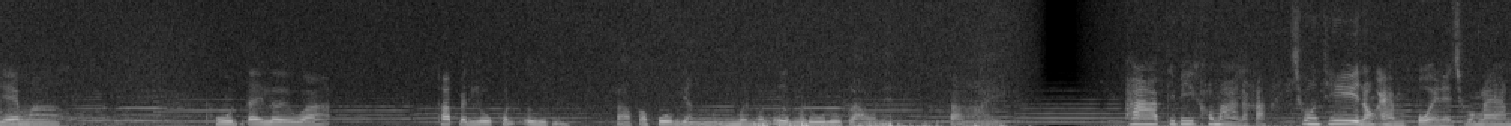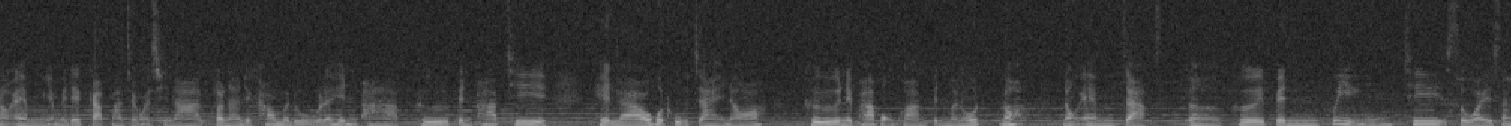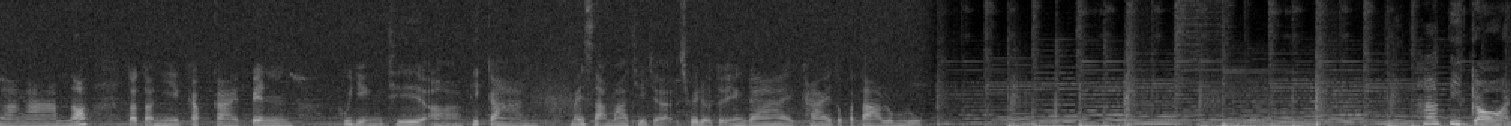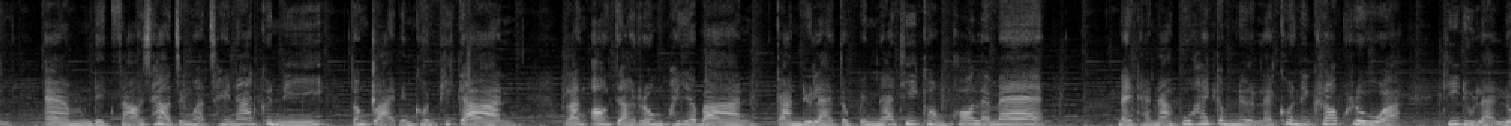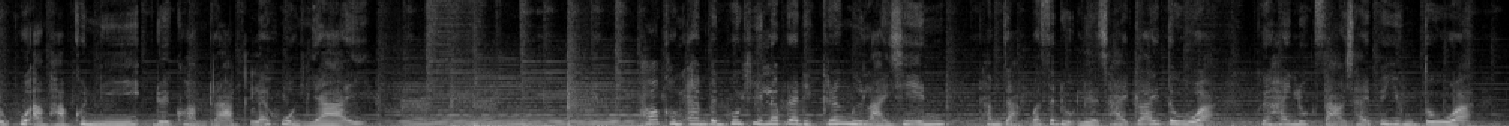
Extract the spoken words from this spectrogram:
แย่มาก พูดได้เลยว่า ถ้าเป็นลูกคนอื่น เราก็พูดอย่างเหมือนคนอื่นมาดูลูกเราเนี่ยตายภาพที่พี่เข้ามานะคะ ช่วงที่น้องแอมป่วยในช่วงแรกน้องแอมยังไม่ได้กลับมาจังหวัดชัยนาทตอนนั้นได้เข้ามาดูและเห็นภาพ คือเป็นภาพที่เห็นแล้วหดหู่ใจเนาะคือในภาพของความเป็นมนุษย์เนาะน้องแอมจากเเคยเป็นผู้หญิงที่สวยสง่างามเนาะแต่ตอนนี้กลับกลายเป็น ผู้หญิงที่พิการไม่สามารถที่จะช่วยเหลือตัวเองได้ คล้ายตุ๊กตาล้มลุก 5 ปีก่อน แอมเด็กสาวชาวจังหวัดชัยนาทคนนี้ ต้องกลายเป็นคนพิการ หลังออกจากโรงพยาบาล การดูแลตกเป็นหน้าที่ของพ่อและแม่ ในฐานะผู้ให้กำเนิดและคนในครอบครัว ที่ดูแลลูกผู้อาภัพคนนี้ด้วยความรักและห่วงใย พ่อของแอมเป็นผู้คิดและประดิษฐ์เครื่องมือหลายชิ้นทำจากวัสดุเหลือใช้ใกล้ตัว เพื่อให้ลูกสาวใช้พยุงตัว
